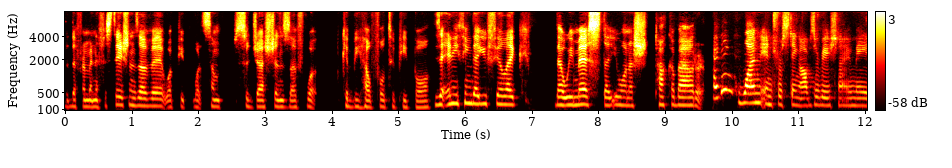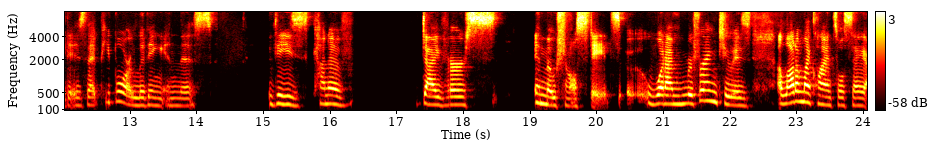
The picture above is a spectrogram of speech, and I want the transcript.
the different manifestations of it what people what some suggestions of what could be helpful to people is there anything that you feel like that we missed that you want to sh- talk about or I think one interesting observation I made is that people are living in this these kind of diverse emotional states. Uh, What I'm referring to is a lot of my clients will say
